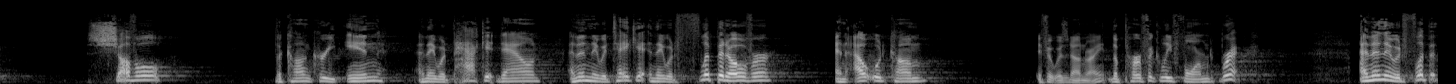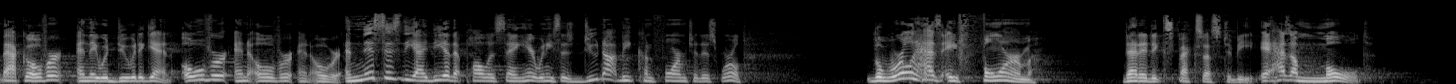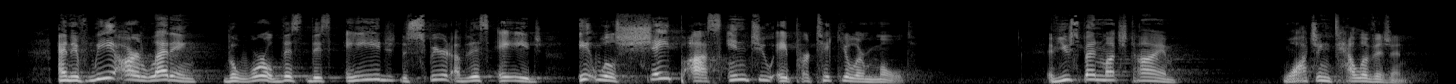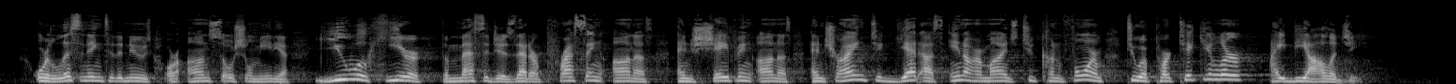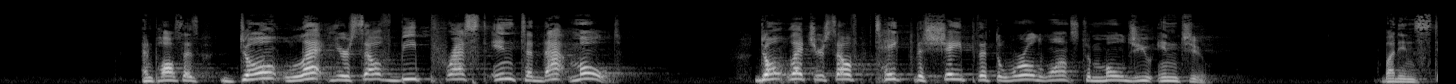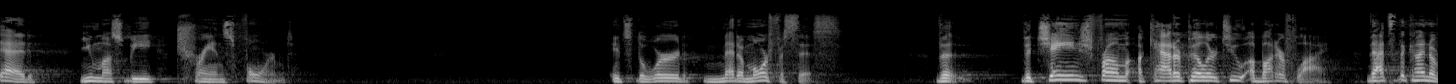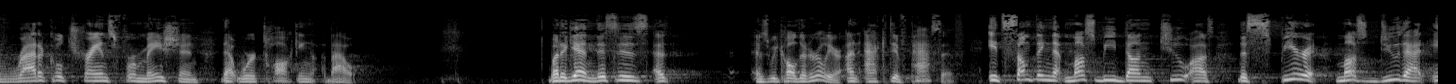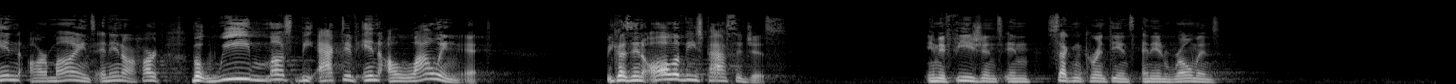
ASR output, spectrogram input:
shovel the concrete in and they would pack it down and then they would take it and they would flip it over and out would come, if it was done right, the perfectly formed brick. And then they would flip it back over and they would do it again, over and over and over. And this is the idea that Paul is saying here when he says, do not be conformed to this world. The world has a form that it expects us to be. It has a mold. And if we are letting the world, this, this age, the spirit of this age, it will shape us into a particular mold. If you spend much time watching television, or listening to the news or on social media, you will hear the messages that are pressing on us and shaping on us and trying to get us in our minds to conform to a particular ideology. And Paul says, don't let yourself be pressed into that mold. Don't let yourself take the shape that the world wants to mold you into. But instead, you must be transformed. It's the word metamorphosis. The, the change from a caterpillar to a butterfly. That's the kind of radical transformation that we're talking about. But again, this is, as, as we called it earlier, an active passive. It's something that must be done to us. The Spirit must do that in our minds and in our hearts, but we must be active in allowing it. Because in all of these passages, in Ephesians, in 2 Corinthians, and in Romans,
